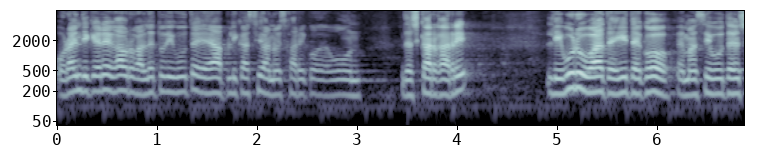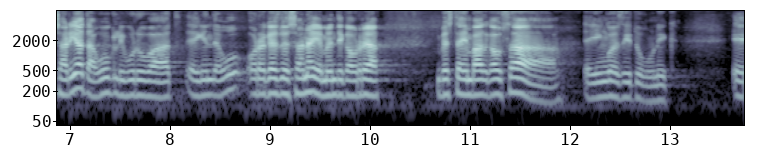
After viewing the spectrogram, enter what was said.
Oraindik ere gaur galdetu digute ea aplikazioa noiz jarriko dugun deskargarri, liburu bat egiteko eman ziguten saria eta guk liburu bat egin dugu. Horrek ez du esan nahi, hemendik aurrea beste hainbat gauza egingo ez ditugunik. E,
